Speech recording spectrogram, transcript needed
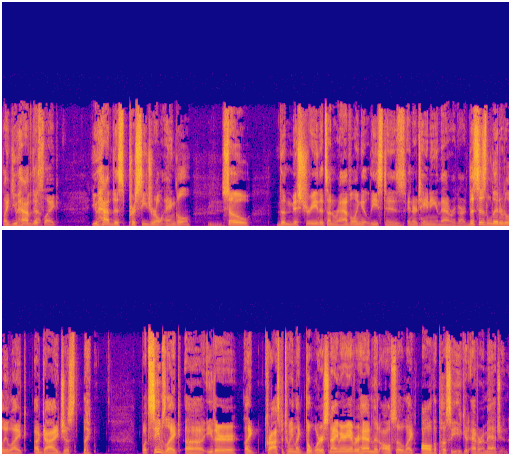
Like you have this like, you have this procedural angle. Mm-hmm. So, the mystery that's unraveling at least is entertaining in that regard. This is literally like a guy just like what seems like uh either like cross between like the worst nightmare he ever had and then also like all the pussy he could ever imagine.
